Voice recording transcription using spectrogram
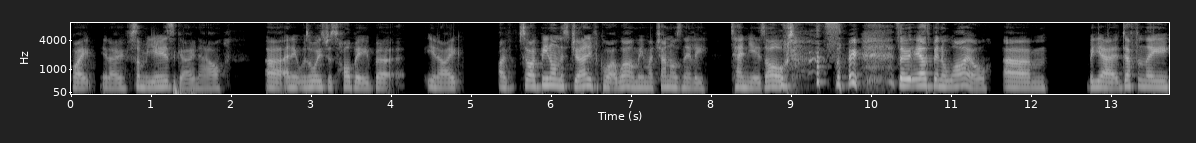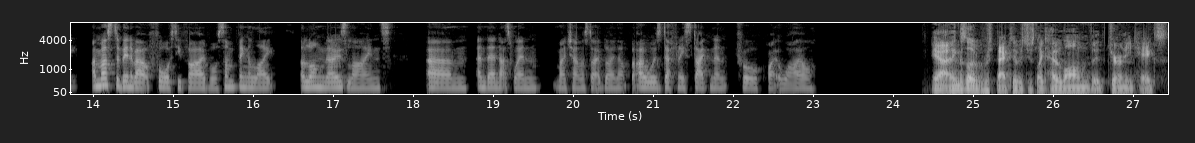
quite you know some years ago now uh, and it was always just hobby but you know i i've so i've been on this journey for quite a while. I mean my channel's nearly 10 years old so so it has been a while um but yeah definitely I must have been about 45 or something like along those lines. Um, and then that's when my channel started blowing up. But I was definitely stagnant for quite a while. Yeah, I think it's a perspective. is just like how long the journey takes,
